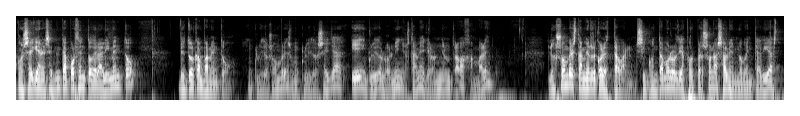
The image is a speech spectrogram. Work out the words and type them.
conseguían el 70% del alimento de todo el campamento, incluidos hombres, incluidos ellas e incluidos los niños también, que los niños no trabajan, ¿vale? Los hombres también recolectaban. Si contamos los días por persona, salen 90 días,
